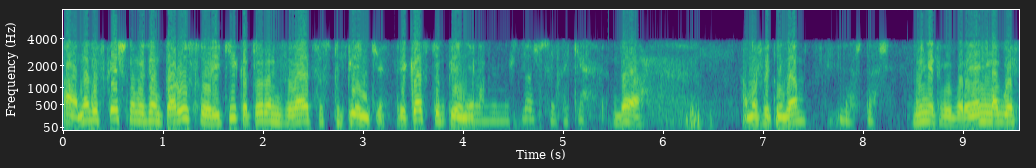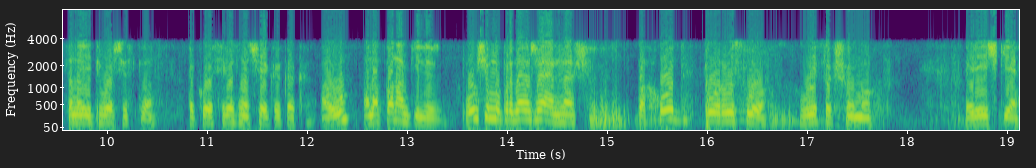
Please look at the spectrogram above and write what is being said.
А, надо сказать, что мы идем по руслу реки, которая называется Ступеньки. Река Ступени. Может, все-таки? Да. А может быть, не дам? Дашь, дашь. Ну, нет выбора. Я не могу остановить творчество такого серьезного человека, как АУ. Она в Панамке лежит. В общем, мы продолжаем наш поход по руслу высохшему речки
